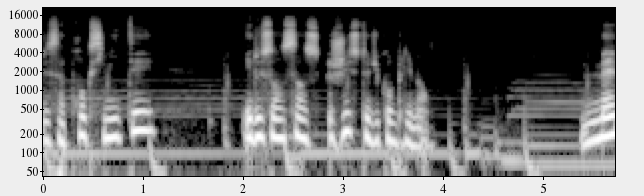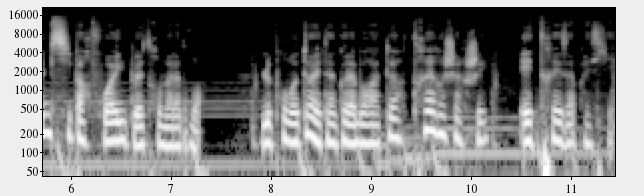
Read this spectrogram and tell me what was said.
de sa proximité et de son sens juste du compliment. Même si parfois il peut être maladroit, le promoteur est un collaborateur très recherché et très apprécié.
